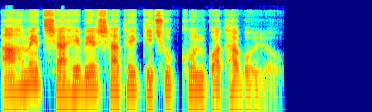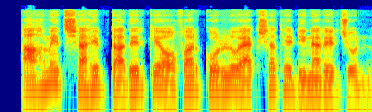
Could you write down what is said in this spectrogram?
আহমেদ সাহেবের সাথে কিছুক্ষণ কথা বলল। আহমেদ সাহেব তাদেরকে অফার করল একসাথে ডিনারের জন্য।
